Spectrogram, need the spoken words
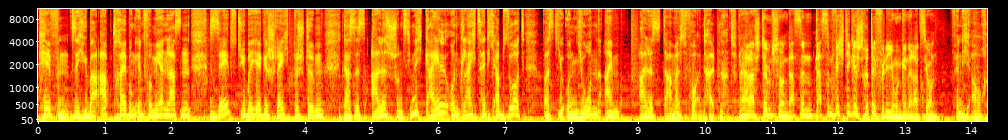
kiffen, sich über Abtreibung informieren lassen, selbst über ihr Geschlecht bestimmen. Das ist alles schon ziemlich geil und gleichzeitig absurd, was die Union einem alles damals vorenthalten hat. Ja, das stimmt schon. Das sind, das sind wichtige Schritte für die junge Generation. Finde ich auch.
